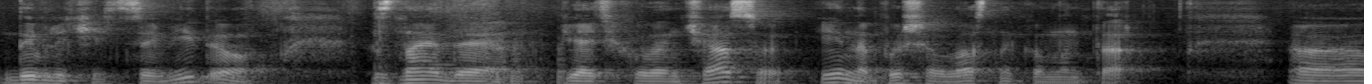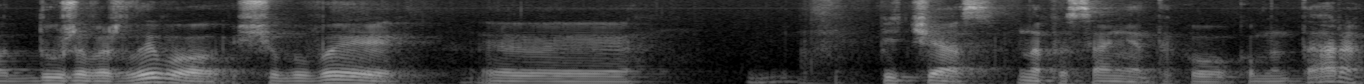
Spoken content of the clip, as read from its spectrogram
дивлячись це відео, знайде 5 хвилин часу і напише власний коментар. Дуже важливо, щоб ви е, під час написання такого коментаря,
